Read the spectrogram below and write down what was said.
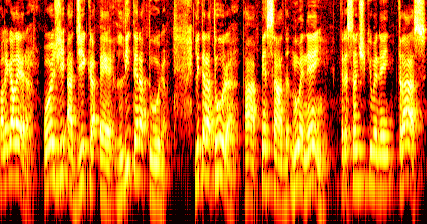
Fala aí, galera. Hoje a dica é literatura. Literatura tá pensada no Enem. Interessante que o Enem traz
